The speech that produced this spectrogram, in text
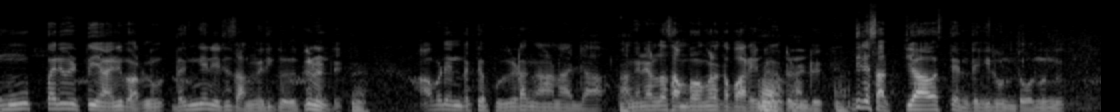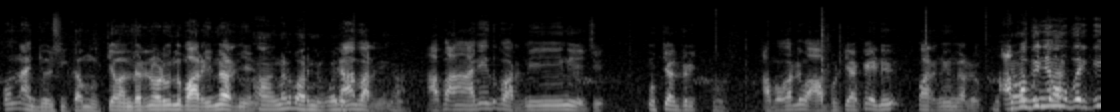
മൂപ്പരുമായിട്ട് ഞാൻ പറഞ്ഞു ഇതെങ്ങനെ ഒരു സംഗതി കേൾക്കുന്നുണ്ട് അവിടെ എന്തൊക്കെ പീഡം കാണാനില്ല അങ്ങനെയുള്ള സംഭവങ്ങളൊക്കെ പറയുന്നു കേൾക്കുന്നുണ്ട് ഇതിലെ സത്യാവസ്ഥ എന്തെങ്കിലും ഉണ്ടോന്നൊന്ന് ഒന്ന് അന്വേഷിക്കാൻ മുഖ്യമന്ത്രിനോട് ഒന്ന് പറയുന്ന പറഞ്ഞു ഞാൻ. പറഞ്ഞു. അപ്പൊ ആരെ ഇത് പറഞ്ഞേന്ന് ചോദിച്ചു മുഖ്യമന്ത്രി. അപ്പൊ പറഞ്ഞു വാപ്പുട്ടിയൊക്കെയാണ് എണ് പറഞ്ഞു അപ്പൊ പിന്നെ മൂപ്പർക്ക്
